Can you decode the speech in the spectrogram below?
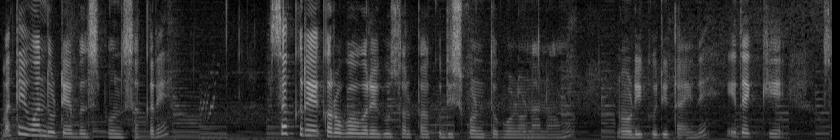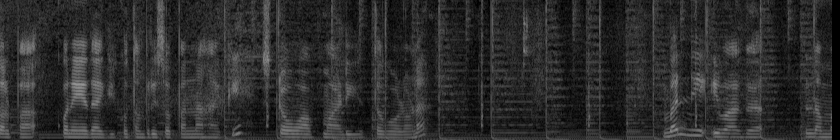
ಮತ್ತು ಒಂದು ಟೇಬಲ್ ಸ್ಪೂನ್ ಸಕ್ಕರೆ. ಸಕ್ಕರೆ ಕರಗೋವರೆಗೂ ಸ್ವಲ್ಪ ಕುದಿಸ್ಕೊಂಡು ತಗೊಳ್ಳೋಣ ನಾವು. ನೋಡಿ ಕುದೀತಾ ಇದೆ. ಇದಕ್ಕೆ ಸ್ವಲ್ಪ ಕೊನೆಯದಾಗಿ ಕೊತ್ತಂಬರಿ ಸೊಪ್ಪನ್ನು ಹಾಕಿ ಸ್ಟವ್ ಆಫ್ ಮಾಡಿ ತಗೊಳ್ಳೋಣ. ಬನ್ನಿ, ಇವಾಗ ನಮ್ಮ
